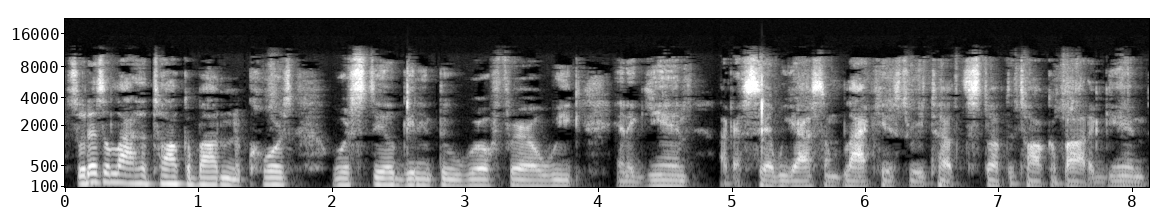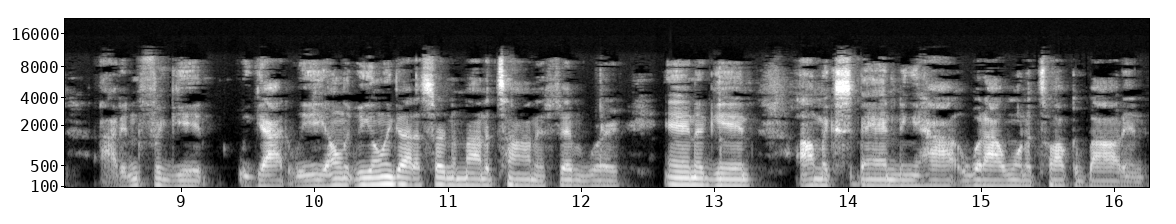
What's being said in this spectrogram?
So there's a lot to talk about. And of course, we're still getting through Will Ferrell Week. And again, like I said, we got some Black History tough stuff to talk about. Again, I didn't forget. We got we only we only got a certain amount of time in February, and again, I'm expanding how what I want to talk about, and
